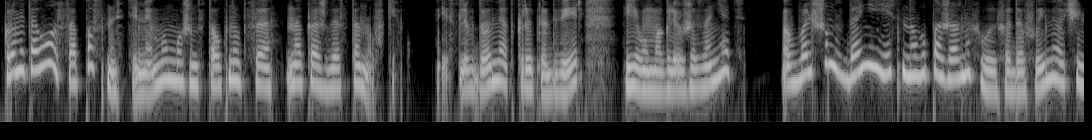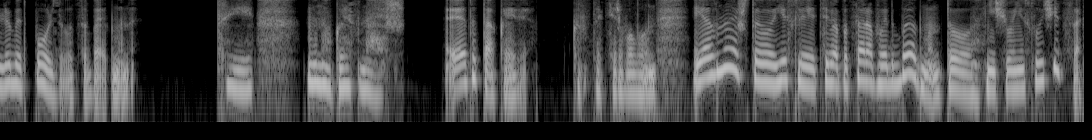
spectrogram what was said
Кроме того, с опасностями мы можем столкнуться на каждой остановке. Если в доме открыта дверь, его могли уже занять. В большом здании есть много пожарных выходов, ими очень любят пользоваться Бэгманы. «Ты многое знаешь». «Это так, Эви», — констатировал он. «Я знаю, что если тебя поцарапает Бэгман, то ничего не случится,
